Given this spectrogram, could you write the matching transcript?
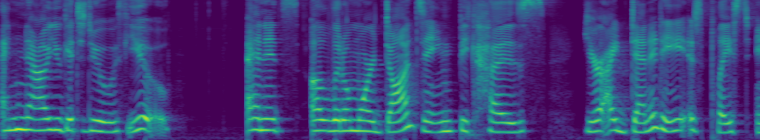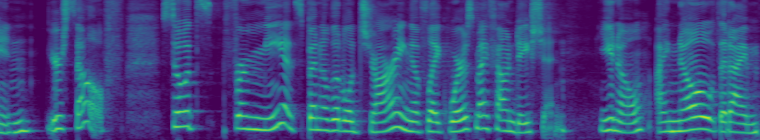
And now you get to do it with you. And it's a little more daunting because your identity is placed in yourself. So it's for me, it's been a little jarring of like, where's my foundation? You know, I know that I'm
